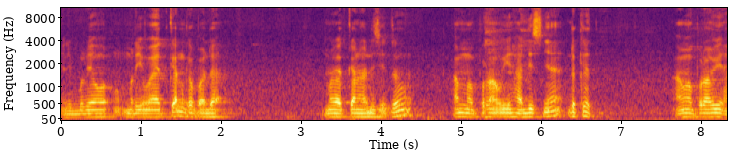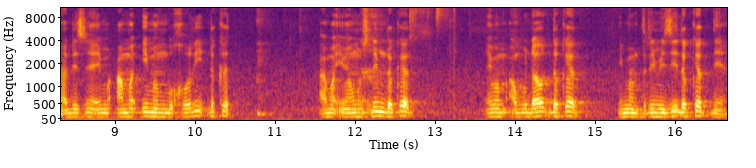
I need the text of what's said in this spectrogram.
jadi beliau meriwayatkan kepada meriwayatkan hadis itu ama perawi hadisnya dekat. Ama perawi hadisnya ama Imam Bukhari dekat. Ama Imam Muslim dekat. Imam Abu Daud dekat. Imam Tirmizi dekat dia.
